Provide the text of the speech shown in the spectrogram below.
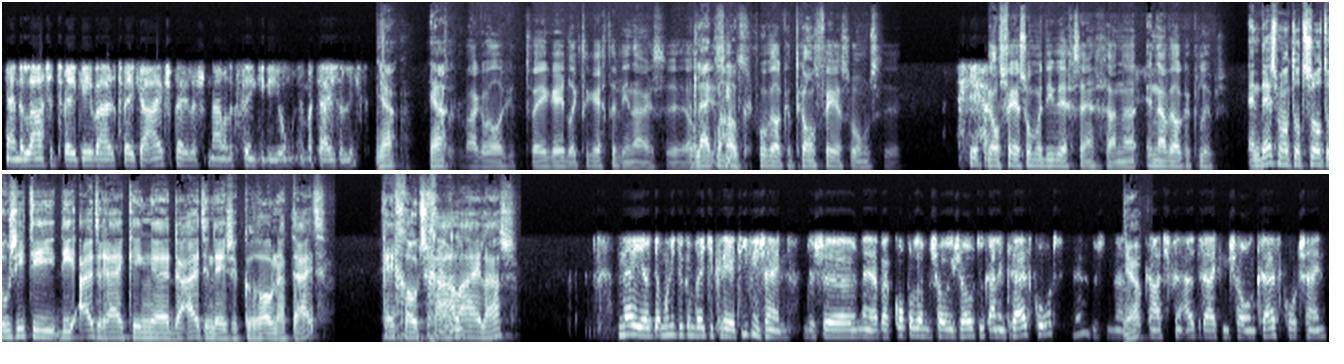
Ja, en de laatste twee keer waren er twee keer Ajax-spelers, namelijk Frenkie de Jong en Matthijs de Ligt. Ja, ja. Dat waren wel twee redelijk terechte winnaars. eh, lijkt me ook. Voor welke transfersoms, eh, Ja. transfersommen die weg zijn gegaan naar- en naar welke clubs. En Desmond, tot slot, hoe ziet die, die uitreiking eh, eruit in deze coronatijd? Geen groot schalen, helaas. Nee, daar moet je natuurlijk een beetje creatief in zijn. Dus eh, nou ja, wij koppelen hem sowieso natuurlijk aan een kruidkoord. Hè? Dus nou, de Ja. locatie van de uitreiking zou een kruidkoord zijn.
